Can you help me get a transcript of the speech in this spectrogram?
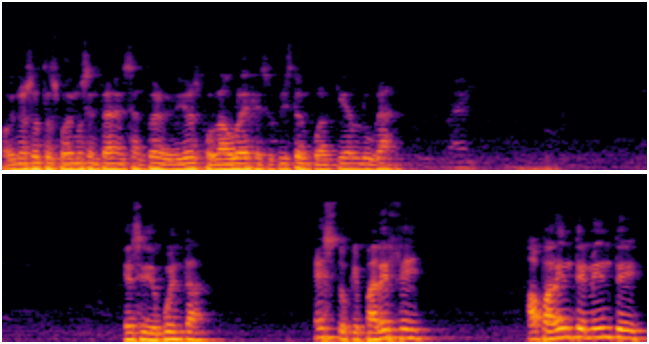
Hoy nosotros podemos entrar en el santuario de Dios por la obra de Jesucristo en cualquier lugar. Él se dio cuenta, esto que parece aparentemente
